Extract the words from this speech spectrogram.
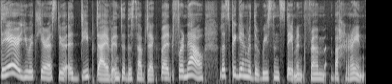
there you would hear us do a deep dive into the subject. But for now, let's begin with the recent statement from Bahrain.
